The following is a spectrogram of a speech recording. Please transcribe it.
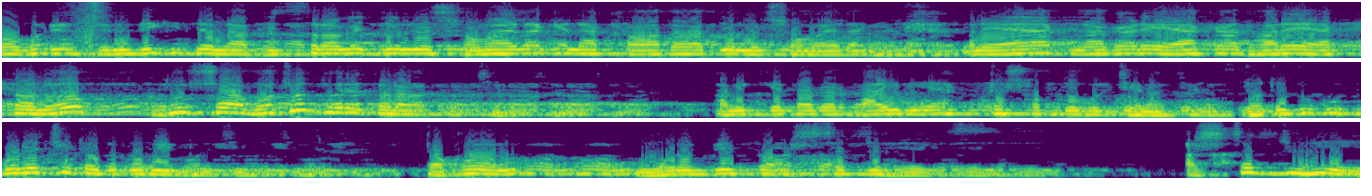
কবরের জিন্দগিতে না বিশ্রামের জন্য সময় লাগে, না খাওয়া দাওয়ার জন্য সময় লাগে। মানে এক নাগাড়ে, একাধারে একটা লোক দুশো বছর ধরে তেলাওয়াত করছে। আমি কেতাবের বাইরে একটা শব্দ বলছি না। যতটুকু পড়েছি ততটুকুই বলছি। তখন মুরব্বী একটু আশ্চর্য হয়ে গেছে। আশ্চর্য হয়ে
